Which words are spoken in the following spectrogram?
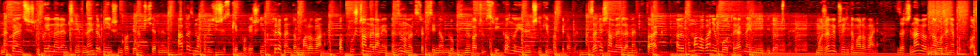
Na koniec szlifujemy ręcznie najdrobniejszym papierem ściernym, aby zmatowić wszystkie powierzchnie, które będą malowane. Odtłuszczamy ramię benzyną ekstrakcyjną lub zmywaczem silikonu i ręcznikiem papierowym. Zawieszamy element tak, aby po malowaniu było to jak najmniej widoczne. Możemy przejść do malowania. Zaczynamy od nałożenia podkładu.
